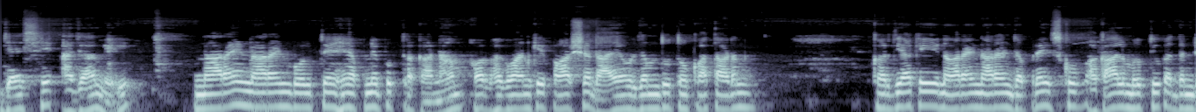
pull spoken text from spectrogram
जैसे अजामिल नारायण नारायण बोलते हैं अपने पुत्र का नाम और भगवान के पार्षद आए और जमदूतों का ताड़न कर दिया कि नारायण नारायण जप रहे, इसको अकाल मृत्यु का दंड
